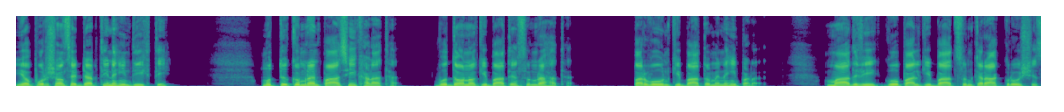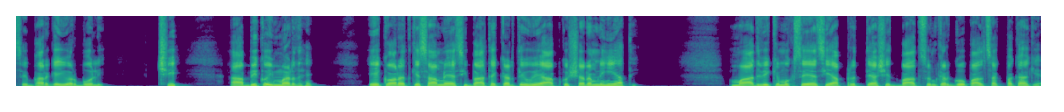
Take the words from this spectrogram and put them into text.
यों पुरुषों से डरती नहीं दिखती? मुत्तु कुमरन पास ही खड़ा था। वो दोनों की बातें सुन रहा था, पर वो उनकी बातों में नहीं पड़ा। माधवी गोपाल की बात सुनकर आक्रोश से भर गई और बोली, छी, आप भी कोई मर्द हैं? एक औरत के सामने ऐसी बातें करते हुए आपको शर्म नहीं आती? माधवी के मुख से ऐसी अप्रत्याशित बात सुनकर गोपाल सक पका गया।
